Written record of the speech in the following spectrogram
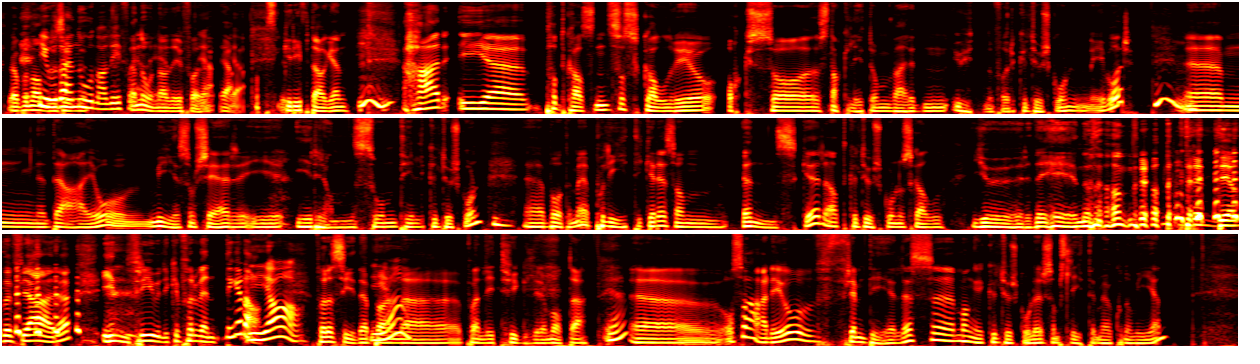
Du er Jo, det er noen av de for. noen av de for Ja, ja. Grip dagen. Mm. Her i uh, podkasten så skal vi jo også snakke litt om verden utenfor kulturskolen i vår. Mm. Um, det er jo mye som skjer i, i randsonen til kulturskolen. Mm. Eh, både med politikere som ønsker at kulturskolen skal gjøre det ene og det andre og det tredje og det fjerde. Innfri ulike forventninger, da, Ja. for å si det på, Ja. en, eh, på en litt hyggeligere måte. ja. Eh, og så er det jo fremdeles mange kulturskoler som sliter med økonomien.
